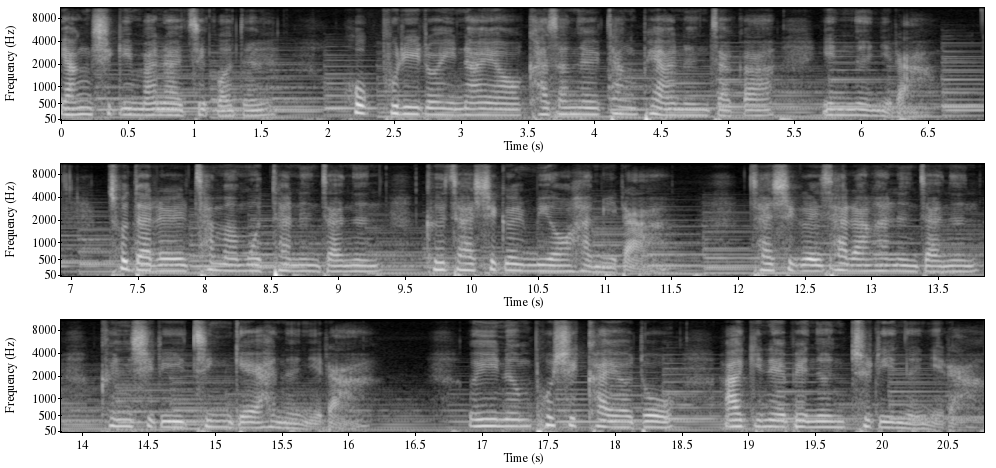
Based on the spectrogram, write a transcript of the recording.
양식이 많아지거늘 혹 불의로 인하여 가산을 탕폐하는 자가 있느니라. 초다를 참아 못하는 자는 그 자식을 미워함이라. 자식을 사랑하는 자는 근실이 징계하느니라. 의인은 포식하여도 악인의 배는 줄이느니라.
